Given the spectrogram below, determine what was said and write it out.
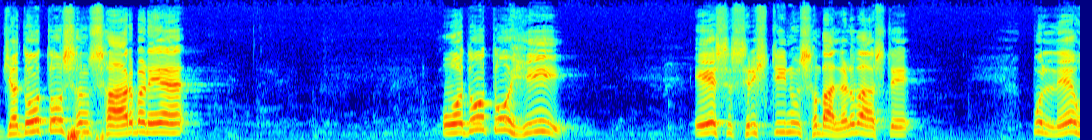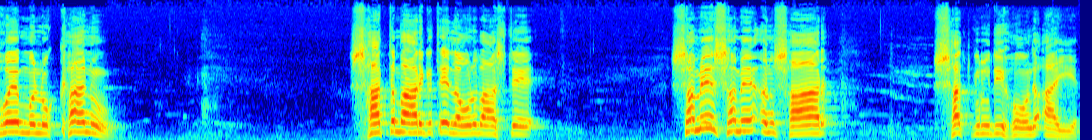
ਜਦੋਂ ਤੋਂ ਸੰਸਾਰ ਬਣਿਆ ਉਦੋਂ ਤੋਂ ਹੀ ਇਸ ਸ੍ਰਿਸ਼ਟੀ ਨੂੰ ਸੰਭਾਲਣ ਵਾਸਤੇ ਭੁੱਲੇ ਹੋਏ ਮਨੁੱਖਾਂ ਨੂੰ ਸਤ ਮਾਰਗ ਤੇ ਲਾਉਣ ਵਾਸਤੇ ਸਮੇਂ-ਸਮੇਂ ਅਨੁਸਾਰ ਸਤਿਗੁਰੂ ਦੀ ਹੋਂਦ ਆਈ ਹੈ।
